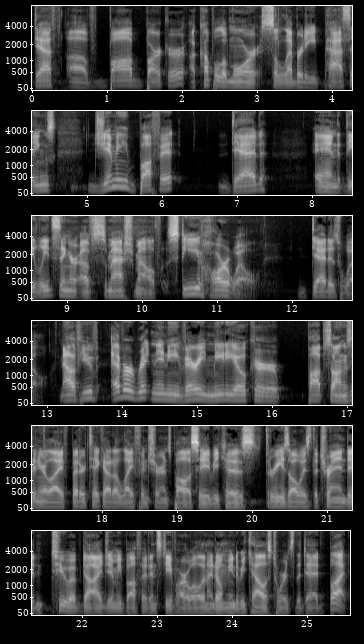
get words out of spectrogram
death of Bob Barker, a couple of more celebrity passings, Jimmy Buffett dead, and the lead singer of Smash Mouth, Steve Harwell, dead as well. Now, if you've ever written any very mediocre pop songs in your life, better take out a life insurance policy because three is always the trend and two have died Jimmy Buffett and Steve Harwell. And I don't mean to be callous towards the dead, but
